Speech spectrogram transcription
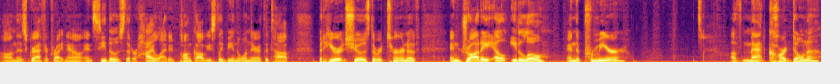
on this graphic right now and see those that are highlighted. Punk obviously being the one there at the top, but here it shows the return of Andrade El Idolo and the premiere of Matt Cardona.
